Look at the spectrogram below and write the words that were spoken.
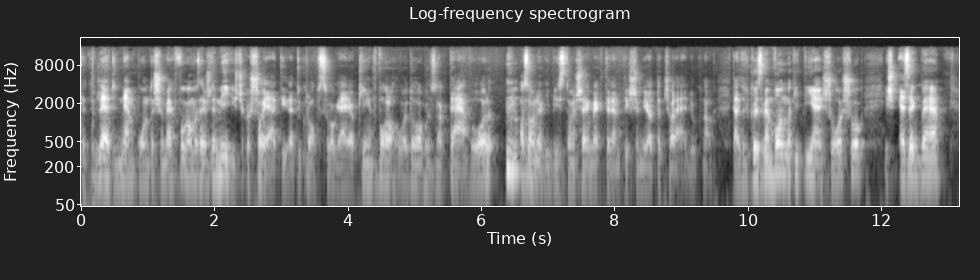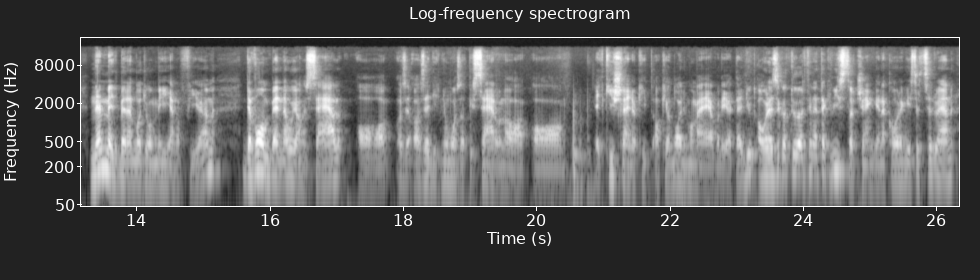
tehát lehet, hogy nem pontos a megfogalmazás, de mégiscsak a saját életük rabszolgájaként valahol dolgoznak távol az anyagi biztonság megteremtése miatt a családjuknak. Tehát, hogy közben vannak itt ilyen sorsok, és ezekbe nem megy bele nagyon mélyen a film, de van benne olyan szál, a, az, az egyik nyomozati száron a, a, egy kislány, akit, aki a nagymamájával élt együtt, ahol ezek a történetek visszacsengenek, ahol egész egyszerűen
